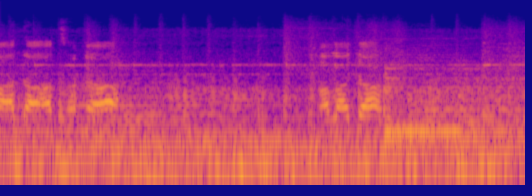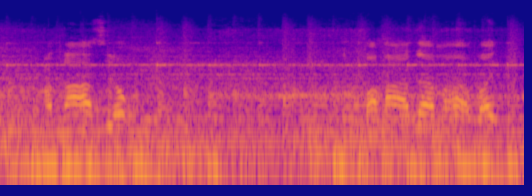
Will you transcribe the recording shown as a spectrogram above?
Double torpada at saka talagang mataas yung bahada mga bay.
